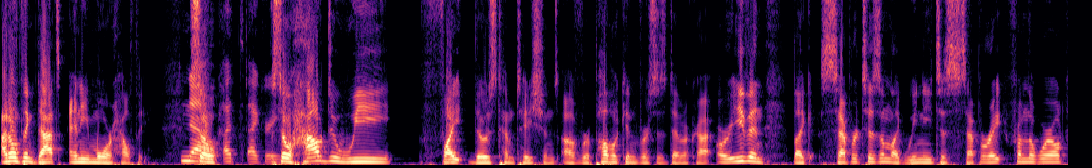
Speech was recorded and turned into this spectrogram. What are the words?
I don't think that's any more healthy. No, so, I- I agree. So how do we fight those temptations of Republican versus Democrat, or even like separatism? Like we need to separate from the world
